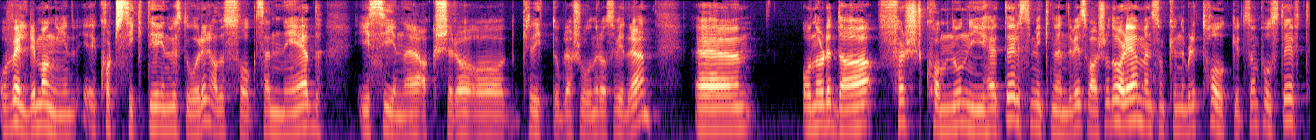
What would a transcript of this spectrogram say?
Og veldig mange kortsiktige investorer hadde solgt seg ned i sine aksjer og, og kredittobligasjoner osv. Uh, og når det da først kom noen nyheter som ikke nødvendigvis var så dårlige, men som kunne blitt tolket som positivt,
